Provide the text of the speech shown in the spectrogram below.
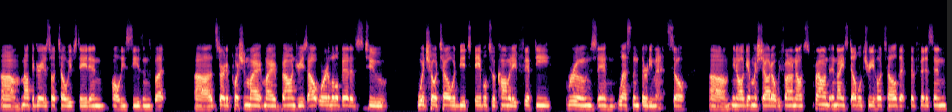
Um, not the greatest hotel we've stayed in all these seasons, but uh, it started pushing my my boundaries outward a little bit as to which hotel would be able to accommodate 50 rooms in less than 30 minutes. So, um, you know, I'll give them a shout out. We found a, found a nice DoubleTree hotel that, that fit us in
